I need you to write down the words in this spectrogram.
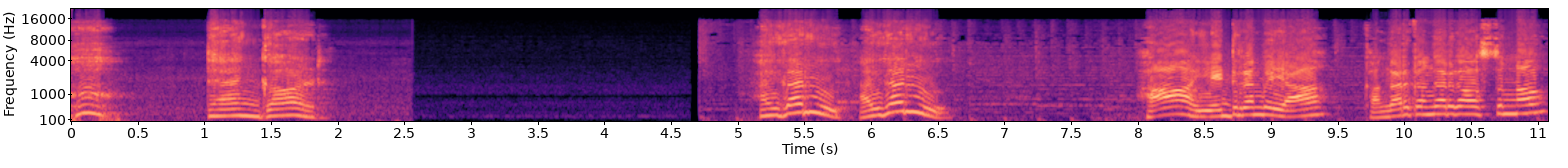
హో థ్యాంక్ గాడ్. అయ్యగారు అయ్యగారు. హా ఏంటి రంగయ్య? కంగారు కంగారుగా వస్తున్నావు?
